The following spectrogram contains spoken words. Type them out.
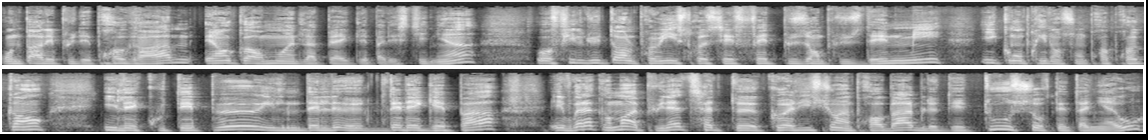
On ne parlait plus des programmes, et encore moins de la paix avec les Palestiniens. Au fil du temps, le Premier ministre s'est fait de plus en plus d'ennemis, y compris dans son propre camp. Il écoutait peu, il ne déléguait pas, et voilà comment a pu naître cette coalition improbable des tous sauf Netanyahou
